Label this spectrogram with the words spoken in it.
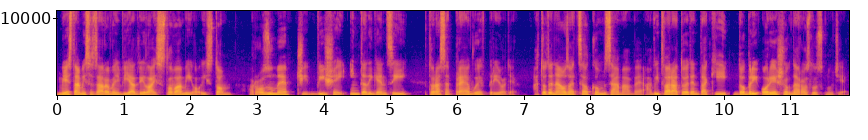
Miestami sa zároveň vyjadril aj slovami o istom rozume či vyššej inteligencii, ktorá sa prejavuje v prírode. A toto je naozaj celkom zaujímavé a vytvára to jeden taký dobrý oriešok na rozlusknutie.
